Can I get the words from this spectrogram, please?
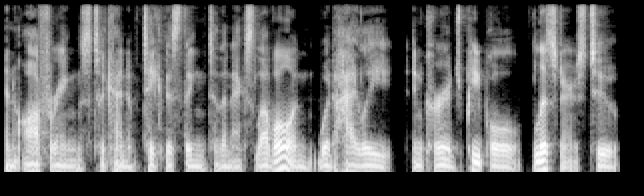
and offerings to kind of take this thing to the next level and would highly encourage people listeners to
